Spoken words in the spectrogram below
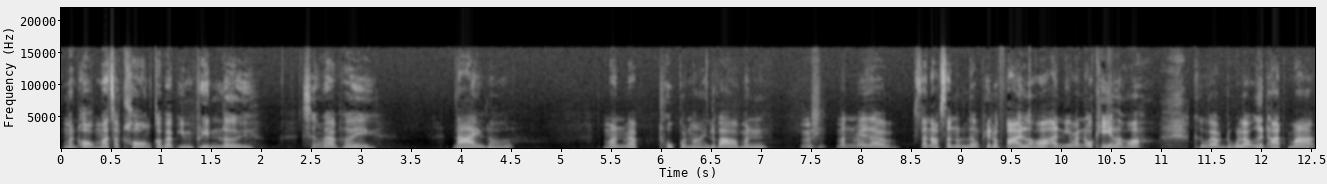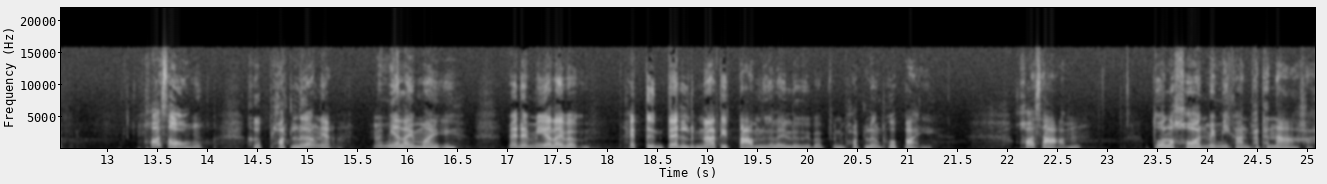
เหมือนออกมาจากท้องก็แบบอิมพรินต์เลย ซึ่งแบบเฮ้ย ได้เหรอ มันแบบถูกกฎหมายหรือเปล่า มัน มันไม่แบบสนับสนุนเรื่องเพดไฟล์เหรอ อันนี้มันโอเคเหรอ คือแบบดูแล้วอึดอัดมาก ข้อสองคือพล็อตเรื่องเนี่ย ไม่มีอะไรใหม่ ไม่ได้มีอะไรแบบให้ตื่นเต้นหรือน่าติดตามหรืออะไรเลยแบบเป็นพล็อตเรื่องทั่วไป ข้อสามตัวละครไม่มีการพัฒนาค่ะ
